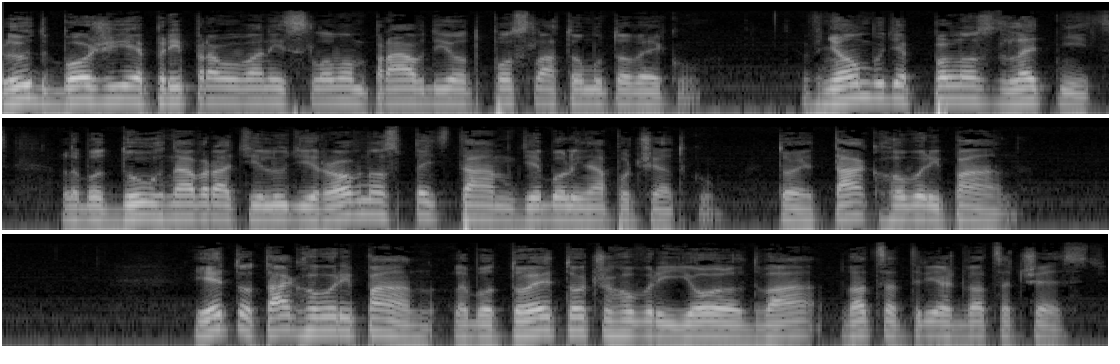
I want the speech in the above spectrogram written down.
Ľud Boží je pripravovaný slovom pravdy od posla tomuto veku. V ňom bude plnosť letníc, lebo duch navráti ľudí rovno späť tam, kde boli na počiatku. To je tak, hovorí pán. Je to tak, hovorí pán, lebo to je to, čo hovorí Joel 2, 23 až 26.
